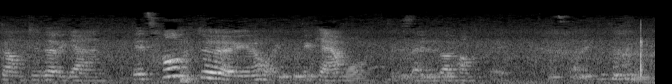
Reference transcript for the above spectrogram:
Don't do that again. It's Hump Day. You know, like the camel is excited about Hump Day. That's funny.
